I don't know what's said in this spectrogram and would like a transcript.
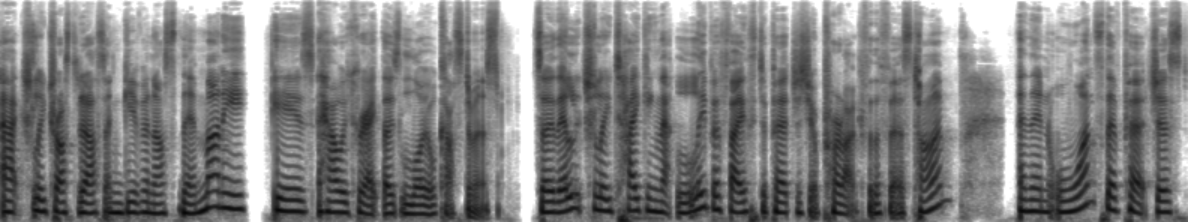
actually trusted us and given us their money, is how we create those loyal customers. So they're literally taking that leap of faith to purchase your product for the first time. And then once they've purchased,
